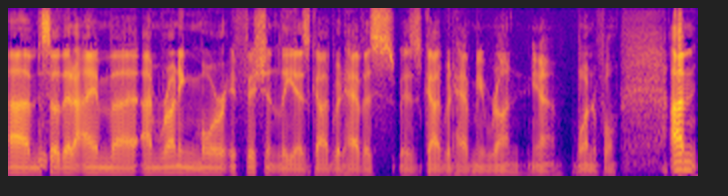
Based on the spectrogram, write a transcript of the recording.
um, so that I'm uh, I'm running more efficiently as God would have us as God would have me run. Yeah, wonderful. Um,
